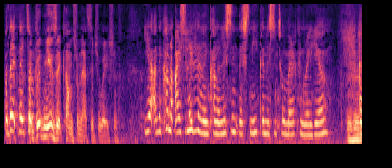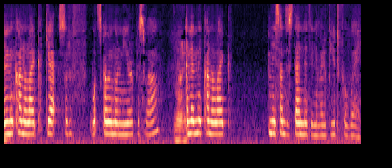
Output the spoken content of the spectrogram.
but they, they but good music comes from that situation. Yeah, and they kind of isolated and then kind of listen, they sneak and listen to American radio. Mm -hmm. And they kind of like get sort of what's going on in Europe as well. Right. And then they kind of like misunderstand it in a very beautiful way.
